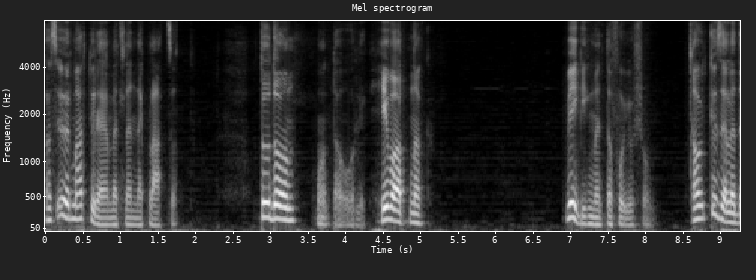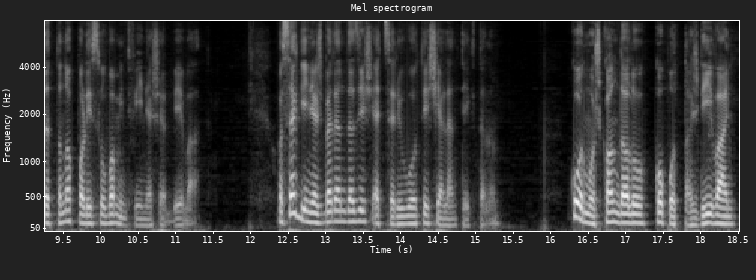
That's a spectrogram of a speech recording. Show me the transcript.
Az őr már türelmetlennek látszott. Tudom, mondta Orlik. Hivatnak. Végigment a folyosón. Ahogy közeledett a nappali szóba, mind fényesebbé vált. A szegényes berendezés egyszerű volt és jelentéktelen. Kormos kandaló, kopottas dívány,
